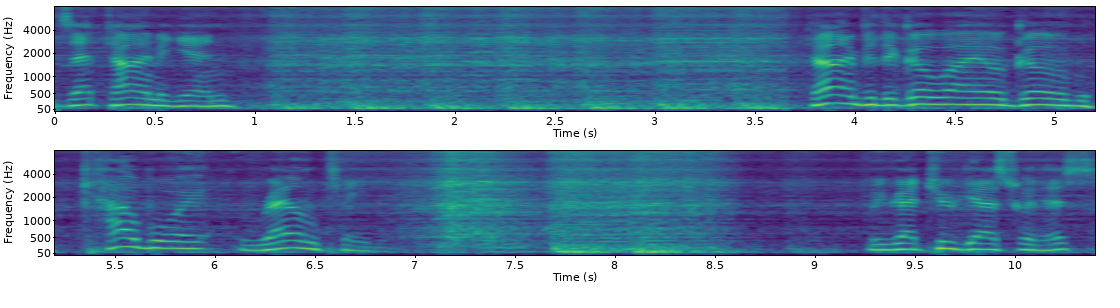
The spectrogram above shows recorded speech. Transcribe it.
It's that time again. Time for the Go Wyo Go Cowboy Roundtable. We've got two guests with us.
